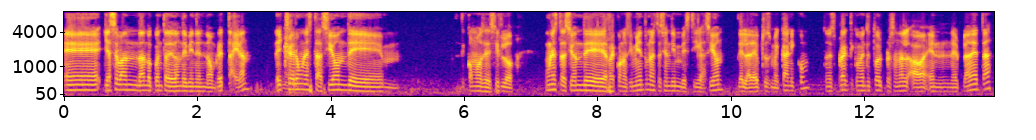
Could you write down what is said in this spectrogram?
Eh, ya se van dando cuenta de dónde viene el nombre, Tyran. De hecho, era una estación de, mm, de- ¿Cómo decirlo? Una estación de reconocimiento, una estación de investigación del Adeptus Mechanicum. Entonces, prácticamente todo el personal ah, en el planeta,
